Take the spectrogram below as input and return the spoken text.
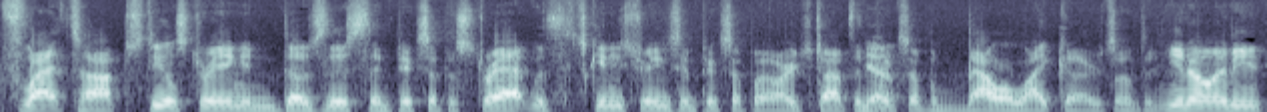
flat top steel string and does this, then picks up a Strat with skinny strings and picks up an arch top, then Yeah. picks up a balalaika or something, you know, I mean,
